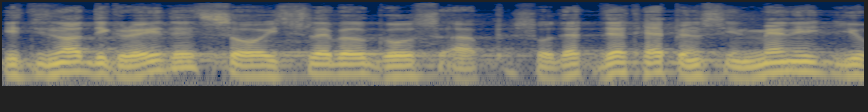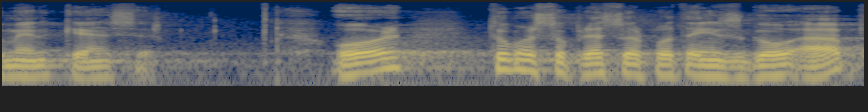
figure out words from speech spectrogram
it is not degraded, so its level goes up. So that, that happens in many human cancer. Or tumor suppressor proteins go up,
